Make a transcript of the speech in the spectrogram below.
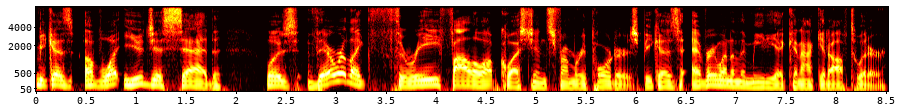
because of what you just said was there were like three follow up questions from reporters because everyone in the media cannot get off Twitter.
